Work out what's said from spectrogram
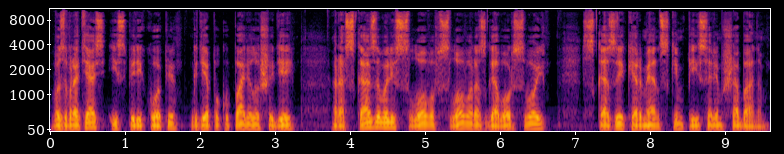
возвратясь из Перекопи, где покупали лошадей, рассказывали слово в слово разговор свой с казы-керменским писарем Шабаном.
